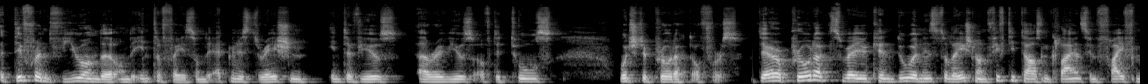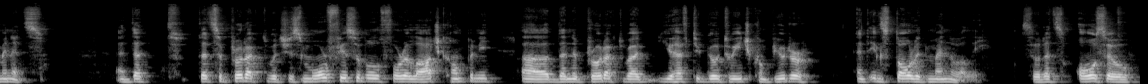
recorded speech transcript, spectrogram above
a different view on the on the interface, on the administration interviews, uh, reviews of the tools which the product offers. There are products where you can do an installation on 50,000 clients in five minutes. And that that's a product which is more feasible for a large company uh, than a product where you have to go to each computer and install it manually. So that's also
